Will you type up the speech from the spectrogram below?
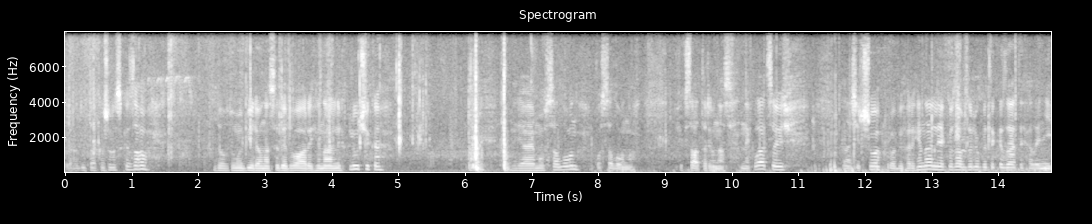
Переду також розказав. До автомобіля у нас іде два оригінальних ключика. Ниряємо в салон. По салону фіксатори у нас не клацають. Значить що, пробіг оригінальний, як ви завжди любите казати, але ні,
